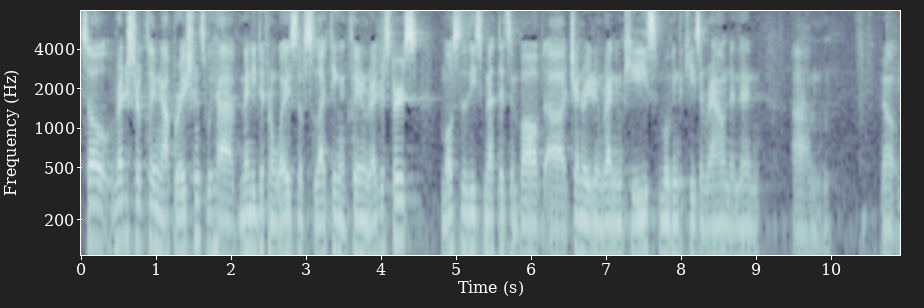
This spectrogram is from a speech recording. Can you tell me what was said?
so, register clearing operations, we have many different ways of selecting and clearing registers. Most of these methods involve uh, generating random keys, moving the keys around, and then um, know,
